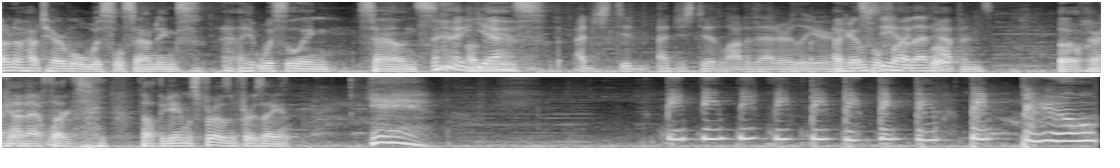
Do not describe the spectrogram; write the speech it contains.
I don't know how terrible whistle soundings, uh, whistling sounds on yeah. these. I just did. I just did a lot of that earlier. I guess we'll we'll see how that Whoa. happens. Oh, Or okay. how that thought, works. Thought the game was frozen for a second. Yeah. Beep, beep, beep, beep, beep, beep, beep, beep, beep, beep.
